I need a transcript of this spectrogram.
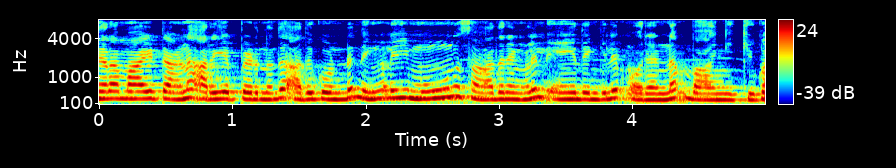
നിറമായിട്ടാണ് അറിയപ്പെടുന്നത്. അതുകൊണ്ട് നിങ്ങൾ ഈ മൂന്ന് സാധനങ്ങളിൽ ഏതെങ്കിലും ഒരെണ്ണം വാങ്ങിക്കുക.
